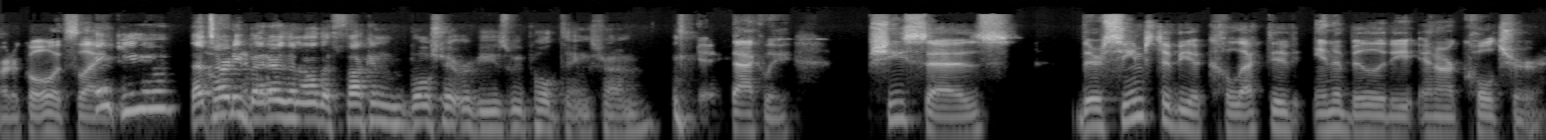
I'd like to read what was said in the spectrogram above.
article. It's like Thank you. That's already better than all the fucking bullshit reviews we pulled things from. exactly. She says there seems to be a collective inability in our culture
